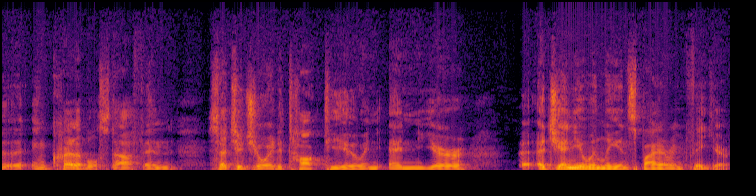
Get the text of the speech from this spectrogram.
uh, incredible stuff, and such a joy to talk to you. And and you're a genuinely inspiring figure.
